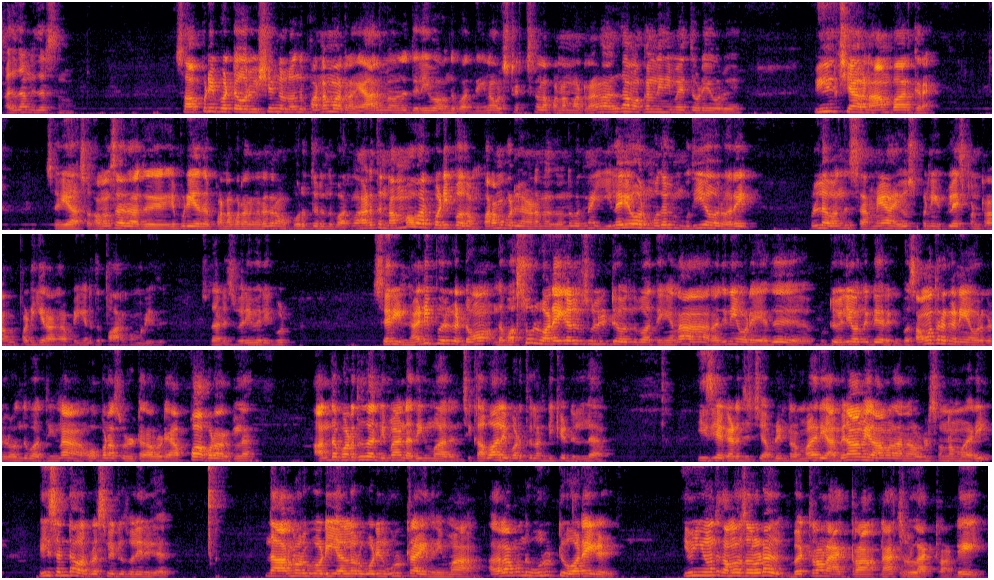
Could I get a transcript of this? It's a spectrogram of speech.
அதுதான் நிதர்சனம். ஸோ அப்படிப்பட்ட ஒரு விஷயங்கள் வந்து பண்ண மாட்றாங்க. யாருமே வந்து தெளிவாக வந்து பார்த்தீங்கன்னா ஒரு ஸ்ட்ரக்சரலாக பண்ண மாட்றாங்க. அதுதான் மக்கள் நீதி மையத்துடைய ஒரு வீழ்ச்சியாக நான் பார்க்குறேன். சரியா? ஸோ கமல் சார் அது எப்படி அதை பண்ண போகிறாங்கிறத நம்ம பொறுத்து இருந்து பார்க்கலாம். அடுத்து நம்மவர் படிப்பகம் பரமக்குடியில் நடந்தது வந்து பார்த்திங்கன்னா இளையோர் முதல் முதியவர் வரை உள்ளே வந்து செம்மையாக யூஸ் பண்ணி யூட்டிலைஸ் பண்ணுறாங்க படிக்கிறாங்க அப்படிங்கிறது பார்க்க முடியுது. So that is very very good சரி நடிப்பு இருக்கட்டும் இந்த வசூல் வடைகள்னு சொல்லிட்டு வந்து பார்த்தீங்கன்னா ரஜினியோடைய இது விட்டு வெளியே வந்துகிட்டே இருக்குது இப்போ சமுத்திரகனி அவர்கள் வந்து பார்த்தீங்கன்னா ஓப்பனாக சொல்லிட்டார். அவருடைய அப்பா படம் இருக்குல்ல அந்த படத்துக்கு தான் டிமாண்ட் அதிகமாக இருந்துச்சு. கபாலி படத்துக்குலாம் டிக்கெட் இல்லை. ஈஸியாக கிடச்சிச்சு அப்படின்ற மாதிரி அபிராமி ராமதான் அவர்கள் சொன்ன மாதிரி ரீசெண்டாக அவர் ப்ரெஸ் மீட்டில் சொல்லியிருக்காரு. இந்த அறநூறு கோடி எழுநூறு கோடின்னு உருட்டுறாங்க தெரியுமா? அதெல்லாம் வந்து உருட்டு வடைகள் இவங்க வந்து கமல் சாரோட பெட்டரான ஆக்டரா நேச்சுரல் ஆக்டரா டேய்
